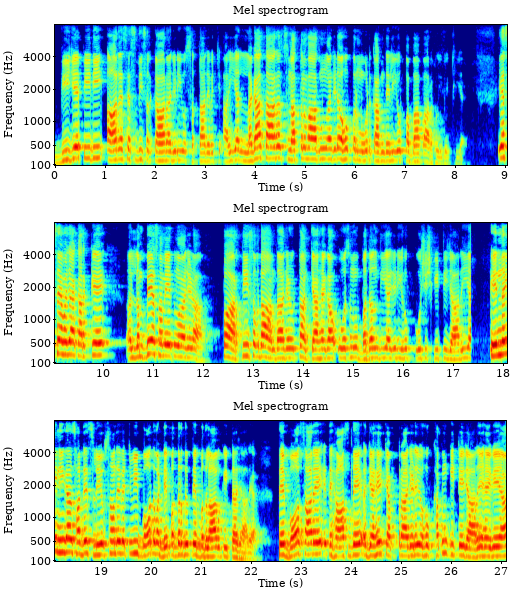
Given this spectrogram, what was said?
ਬੀਜੇਪੀ ਦੀ ਆਰਐਸਐਸ ਦੀ ਸਰਕਾਰ ਆ ਜਿਹੜੀ ਉਹ ਸੱਤਾ ਦੇ ਵਿੱਚ ਆਈ ਆ, ਲਗਾਤਾਰ ਸਨਾਤਨਵਾਦ ਨੂੰ ਆ ਜਿਹੜਾ ਉਹ ਪ੍ਰਮੋਟ ਕਰਨ ਦੇ ਲਈ ਉਹ ਪੱਬਾ ਭਾਰ ਹੋਈ ਬੈਠੀ ਆ। ਇਸੇ ਵਜ੍ਹਾ ਕਰਕੇ ਲੰਬੇ ਸਮੇਂ ਤੋਂ ਆ ਜਿਹੜਾ ਭਾਰਤੀ ਸੰਵਿਧਾਨ ਦਾ ਜਿਹੜਾ ਢਾਂਚਾ ਹੈਗਾ, ਉਸ ਨੂੰ ਬਦਲਣ ਦੀ ਆ ਜਿਹੜੀ ਉਹ ਕੋਸ਼ਿਸ਼ ਕੀਤੀ ਜਾ ਰਹੀ ਆ। ਇੰਨਾ ਹੀ ਨਹੀਂਗਾ ਸਾਡੇ ਸਿਲੇਬਸਾਂ ਦੇ ਵਿੱਚ ਵੀ ਬਹੁਤ ਵੱਡੇ ਪੱਧਰ ਦੇ ਉੱਤੇ ਬਦਲਾਵ ਕੀਤਾ ਜਾ ਰਿਹਾ ਤੇ ਬਹੁਤ ਸਾਰੇ ਇਤਿਹਾਸ ਦੇ ਅਜਿਹੇ ਚੈਪਟਰ ਆ ਜਿਹੜੇ ਉਹ ਖਤਮ ਕੀਤੇ ਜਾ ਰਹੇ ਹੈਗੇ ਆ,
